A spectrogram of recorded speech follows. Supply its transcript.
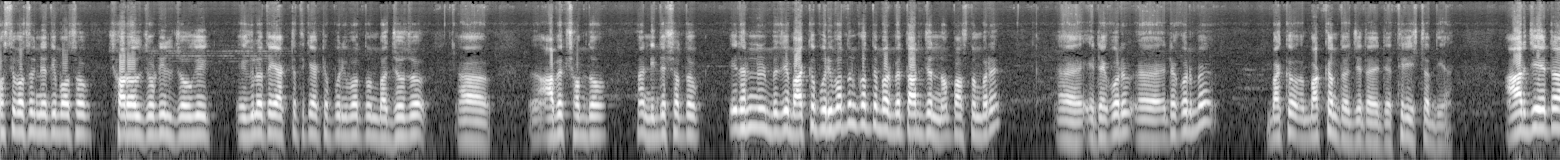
অস্থিবাচক নেতিবাচক, সরল, জটিল, যৌগিক এগুলোতে একটা থেকে একটা পরিবর্তন বা যোজ আবেগ শব্দ হ্যাঁ নির্দেশাত্মক এই ধরনের যে বাক্য পরিবর্তন করতে পারবে তার জন্য পাঁচ নম্বরে এটা করে এটা করবে, বাক্য, বাক্যান্ত যেটা এটা থ্রি স্টার দিয়া। আর যে এটা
